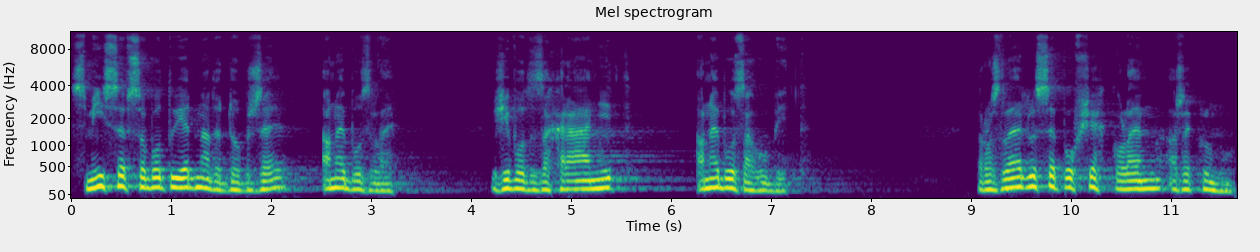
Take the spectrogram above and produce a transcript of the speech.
smí se v sobotu jednat dobře anebo zle, život zachránit anebo zahubit. Rozhlédl se po všech kolem a řekl mu,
